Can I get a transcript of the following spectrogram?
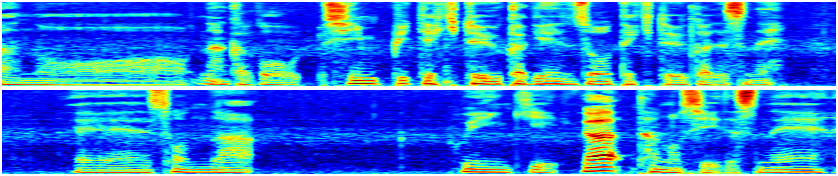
あのー、なんかこう神秘的というか幻想的というかですね、えー、そんな雰囲気が楽しいですね。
